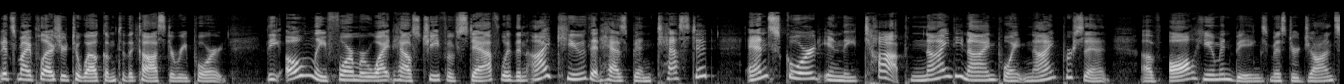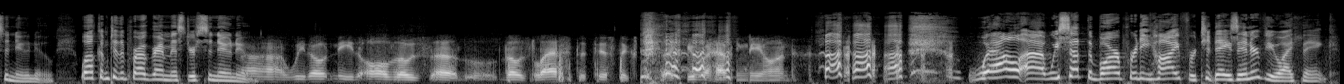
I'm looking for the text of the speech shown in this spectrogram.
It's my pleasure to welcome to the Costa Report the only former White House chief of staff with an IQ that has been tested and scored in the top 99.9% of all human beings, Mr. John Sununu. Welcome to the program, Mr. Sununu. Uh, we don't need all those uh, those last statistics Thank you for having me on. well, uh, we set the bar pretty high for today's interview, I think.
